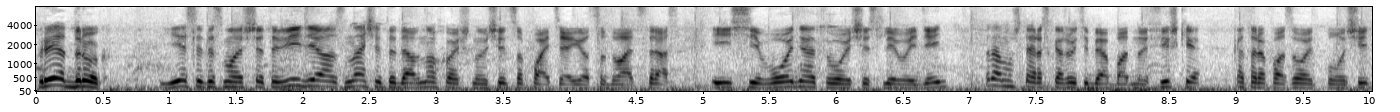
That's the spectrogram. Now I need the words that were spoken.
Привет, друг! Если ты смотришь это видео, значит ты давно хочешь научиться подтягиваться 20 раз. И сегодня твой счастливый день, потому что я расскажу тебе об одной фишке, которая позволит получить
